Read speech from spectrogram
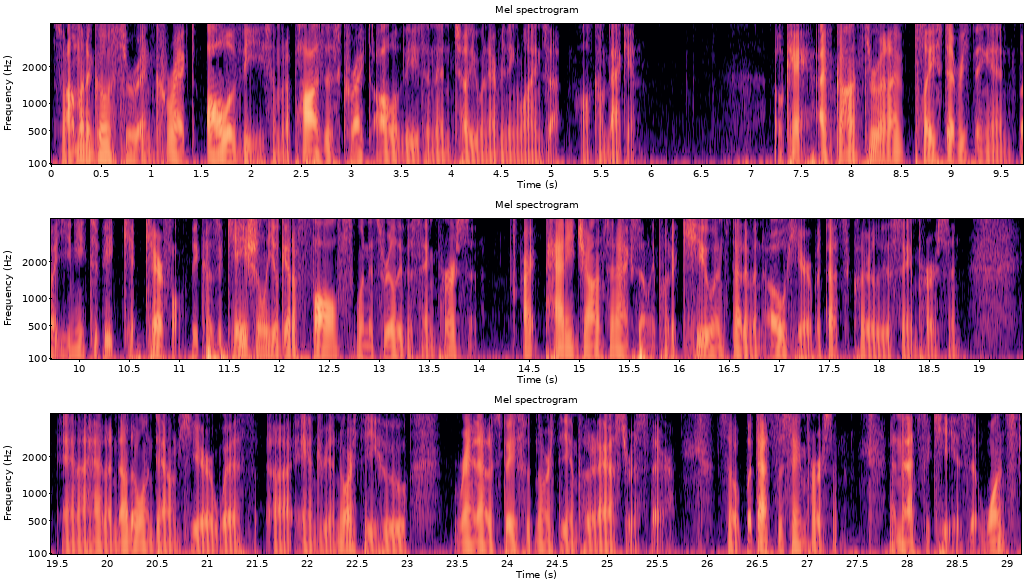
So I'm going to go through and correct all of these. I'm going to pause this, correct all of these, and then tell you when everything lines up. I'll come back in. Okay, I've gone through and I've placed everything in, but you need to be careful because occasionally you'll get a false when it's really the same person. All right, Patty Johnson accidentally put a Q instead of an O here, but that's clearly the same person. And I had another one down here with uh, Andrea Northey who ran out of space with Northey and put an asterisk there. So, but that's the same person. And that's the key, is that once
